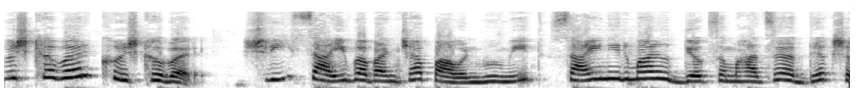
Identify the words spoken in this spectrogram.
खुशखबर खुशखबर. श्री साईबाबांच्या पावनभूमीत साई निर्माण उद्योग समूहाचे अध्यक्ष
